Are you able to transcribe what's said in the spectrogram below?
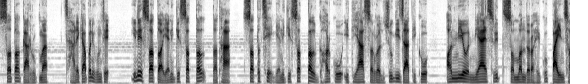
सतका रूपमा छाडेका पनि हुन्थे। यिनै सत यानि कि सत्तल तथा सतछे यानि कि सत्तल घरको इतिहाससँग जुगी जातिको अन्य न्यायश्रित सम्बन्ध रहेको पाइन्छ।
